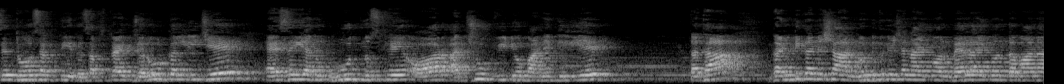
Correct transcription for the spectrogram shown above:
सिद्ध हो सकती है। तो सब्सक्राइब ज़रूर कर लीजिए ऐसे ही अनुभूत नुस्खे और अचूक वीडियो पाने के लिए। तथा घंटी का निशान नोटिफिकेशन आइकॉन बेल आइकॉन दबाना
